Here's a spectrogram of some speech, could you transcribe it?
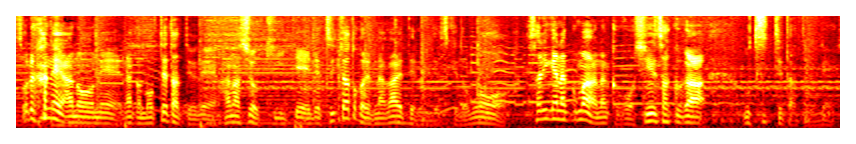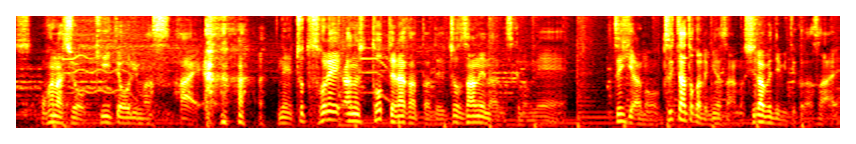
それがね、あのね、なんか載ってたっていうね、話を聞いて、で、ツイッターとかで流れてるんですけども、さりげなく、まあ、なんかこう、新作が映ってたというね、お話を聞いております。はい。ね、ちょっとそれ、あの、撮ってなかったんで、ちょっと残念なんですけどね、ぜひあのツイッターとかで皆さんあの調べてみてください。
